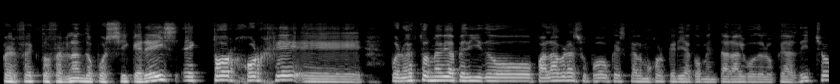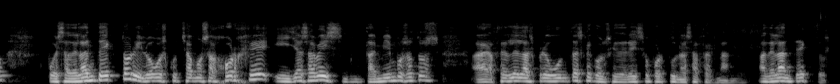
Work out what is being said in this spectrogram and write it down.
Perfecto, Fernando. Pues si queréis, Héctor, Jorge, eh, bueno, Héctor me había pedido palabras, supongo que es que a lo mejor quería comentar algo de lo que has dicho. Pues adelante, Héctor, y luego escuchamos a Jorge y ya sabéis, también vosotros hacerle las preguntas que consideréis oportunas a Fernando. Adelante, Héctor.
